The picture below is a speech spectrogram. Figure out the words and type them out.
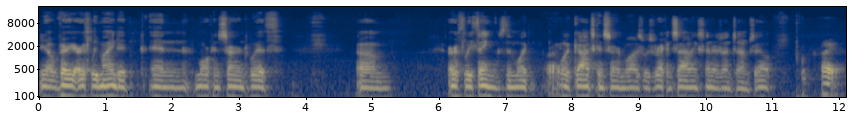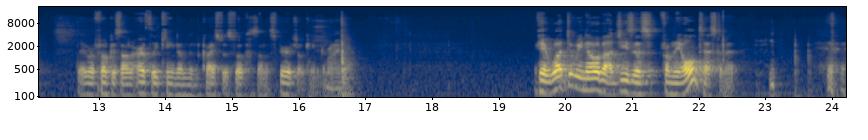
you know, very earthly minded and more concerned with um, earthly things than what right. what God's concern was was reconciling sinners unto Himself. Right. They were focused on earthly kingdom, and Christ was focused on the spiritual kingdom. Right. Okay, what do we know about Jesus from the Old Testament?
